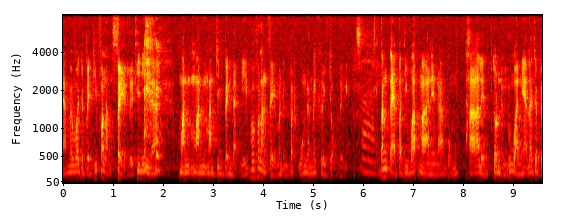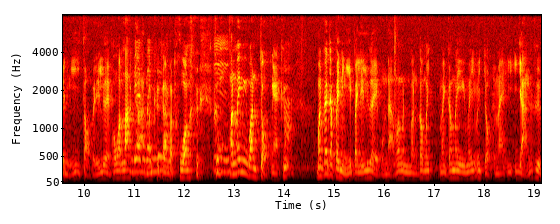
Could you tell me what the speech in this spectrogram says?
นะไม่ว่าจะเป็นที่ฝรั่งเศสหรือที่นี่นะมันมันมันจึงเป็นแบบนี้เพราะฝรั่งเศสมันถึงประท้วงกันไม่เคยจบเลยไงใช่ตั้งแต่ปฏิวัติมาเนี่ยนะผมท้าเลยจนถึงทุกวันเนี้ยแล้วจะเป็นอย่างนี้อีกต่อไปเรื่อยๆเพราะว่ารากฐานมันคือการประท้วงคือมันไม่มีวันจบไงคือค่ะ มันก็จะเป็นอย่างนี้ไปเรื่อยๆ ผมถามว่ามันมันก็ไม่มันก็ไม่ไม่ไม่จบใช่ไหมอีกอีกอย่างก็คือ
